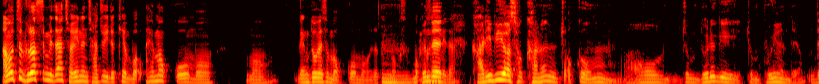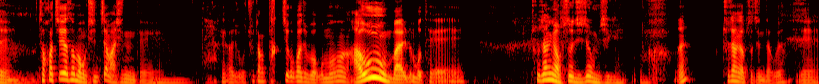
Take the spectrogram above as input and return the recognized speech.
아무튼 그렇습니다 저희는 자주 이렇게 뭐 해 먹고 뭐뭐 냉동해서 먹고 뭐 이렇게 먹, 먹고 음. 근데 삽니다 가리비와 석화는 조금 어우, 좀 노력이 좀 보이는데요. 네. 음. 석화 찢어서 먹으면 진짜 맛있는데. 딱 해가지고 초장 탁 찍어가지고 먹으면 아우 말도 못해. 초장이 없어지죠 음식이. 예? 초장이 없어진다고요? 네.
